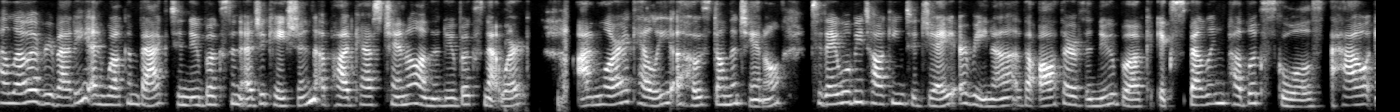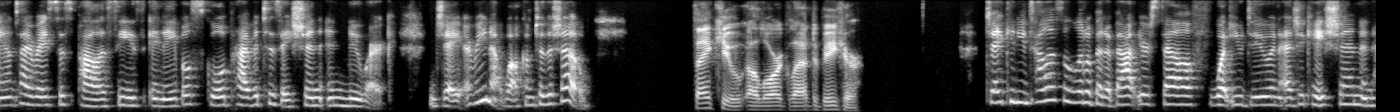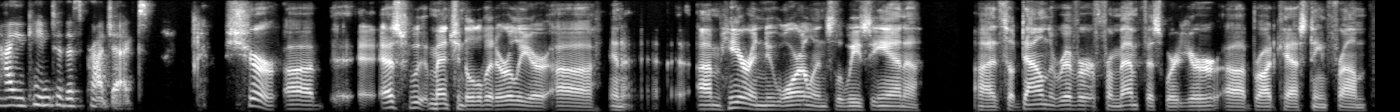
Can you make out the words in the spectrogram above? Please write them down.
Hello, everybody, and welcome back to New Books in Education, a podcast channel on the New Books Network. I'm Laura Kelly, a host on the channel. Today, we'll be talking to Jay Arena, the author of the new book, Expelling Public Schools How Anti Racist Policies Enable School Privatization in Newark. Jay Arena, welcome to the show. Thank you, uh, Laura. Glad to be here. Jay, can you tell us a little bit about yourself, what you do in education, and how you came to this project? Sure. Uh, as we mentioned a little bit earlier, uh, and I'm here in New Orleans, Louisiana, uh, so down the river from Memphis, where you're uh, broadcasting from.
